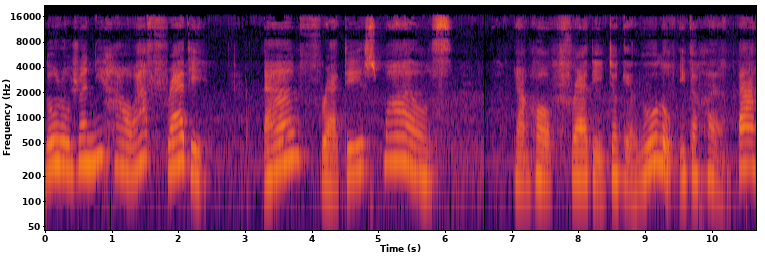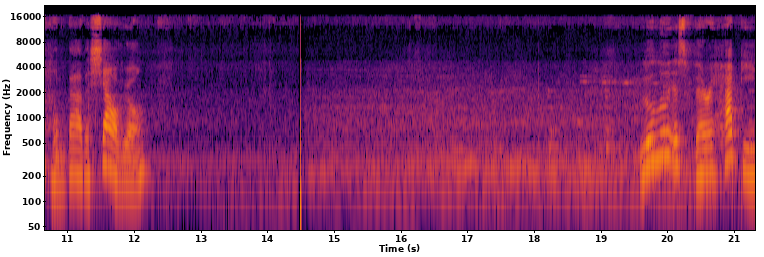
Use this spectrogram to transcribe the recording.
Lulu 说：“你好啊，Freddie。” And Freddie smiles. 然后，Freddie 就给露露一个很大很大的笑容。Lulu is very happy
